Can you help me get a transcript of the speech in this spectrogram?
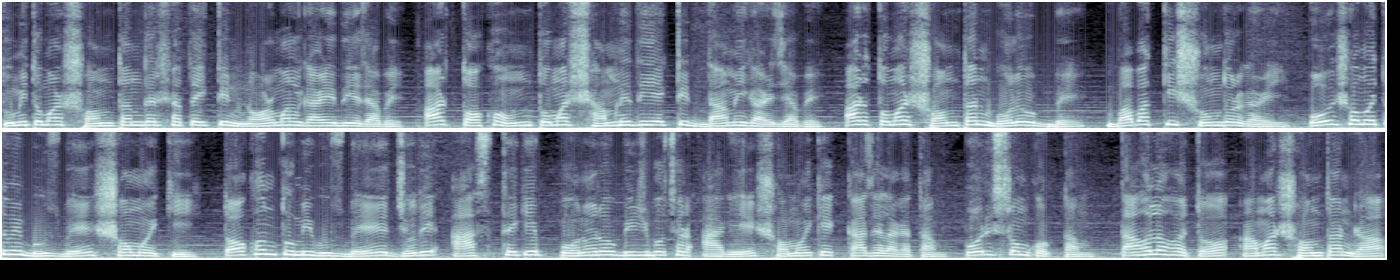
তুমি তোমার সন্তানদের সাথে একটি নর্মাল গাড়ি দিয়ে যাবে। আর তখন তোমার সামনে দিয়ে একটি দামি গাড়ি যাবে। আর তোমার সন্তান বলে উঠবে, বাবা, কি সুন্দর গাড়ি। ওই সময় তুমি বুঝবে সময় কি। তখন তুমি বুঝবে যদি আজ থেকে পনেরো বিশ বছর আগে সময়কে কাজে লাগাতাম, পরিশ্রম করতাম। তাহলে হয়তো আমার সন্তানরা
